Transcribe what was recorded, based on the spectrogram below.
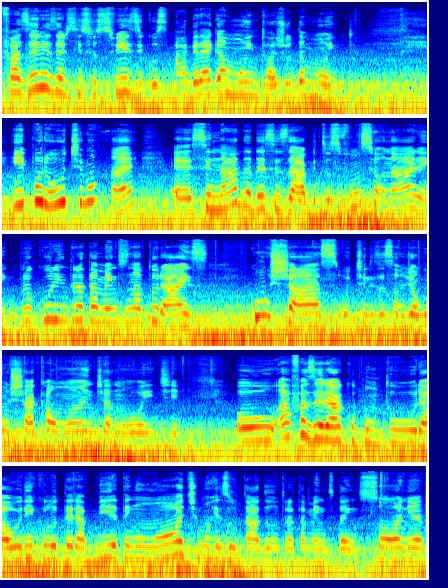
fazer exercícios físicos agrega muito, ajuda muito. E por último, né, é, se nada desses hábitos funcionarem, procurem tratamentos naturais, com chás, utilização de algum chá calmante à noite, ou a fazer acupuntura, a auriculoterapia tem um ótimo resultado no tratamento da insônia,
